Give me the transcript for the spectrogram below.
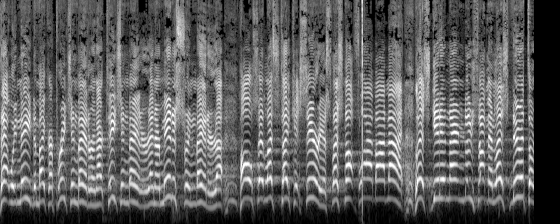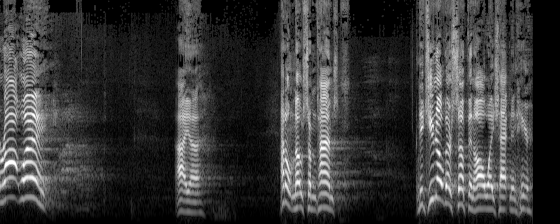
that we need to make our preaching better and our teaching better and our ministering better. Uh, Paul said, let's take it serious. Let's not fly by night. Let's get in there and do something and let's do it the right way. I uh, I don't know sometimes did you know there's something always happening here?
